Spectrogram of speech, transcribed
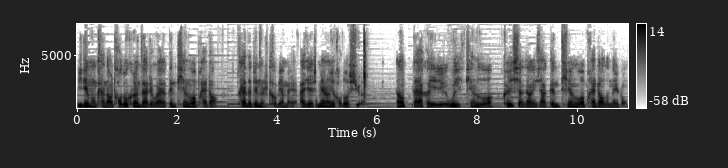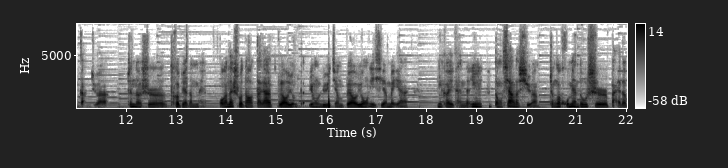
一定能看到好多客人在这块跟天鹅拍照。拍的真的是特别美，而且湖面上有好多雪，然后大家可以喂天鹅，可以想象一下跟天鹅拍照的那种感觉，真的是特别的美。我刚才说到，大家不要用用滤镜，不要用一些美颜，你可以看见，因为等下了雪，整个湖面都是白的，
